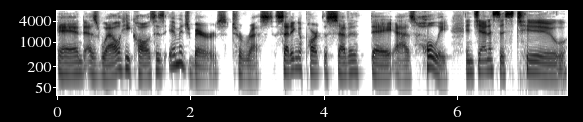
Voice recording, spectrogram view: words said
and as well, he calls his image bearers to rest, setting apart the seventh day as holy. In Genesis 2,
